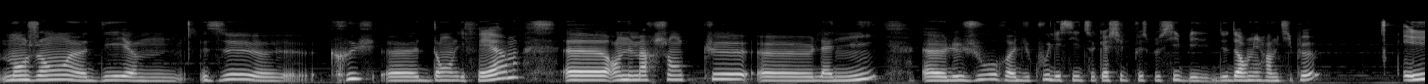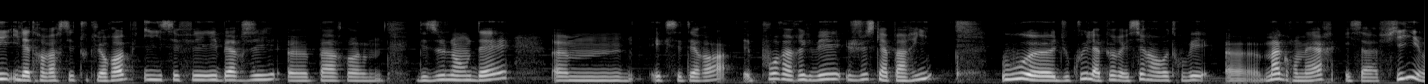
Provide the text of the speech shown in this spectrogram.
mangeant euh, des euh, œufs crus dans les fermes, en ne marchant que la nuit. le jour, du coup, il essayait de se cacher le plus possible et de dormir un petit peu. Et il a traversé toute l'Europe. Il s'est fait héberger par des Hollandais euh, etc. pour arriver jusqu'à Paris où euh, du coup il a pu réussir à retrouver euh, ma grand-mère et sa fille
